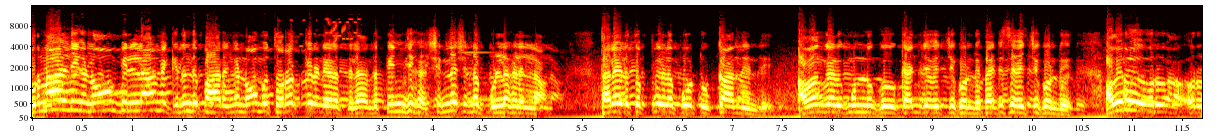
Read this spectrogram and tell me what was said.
ஒரு நாள் நீங்க நோம்பு இல்லாம இருந்து பாருங்க நோம்பு திறக்கிற நேரத்துல அந்த பிஞ்சுகள் சின்ன சின்ன புள்ளைகள் எல்லாம் தலையில தொப்பிகளை போட்டு உட்கார்ந்து அவங்களுக்கு முன்னுக்கு கஞ்ச வச்சு கொண்டு பரிசை வச்சு கொண்டு அது ஒரு ஒரு ஒரு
